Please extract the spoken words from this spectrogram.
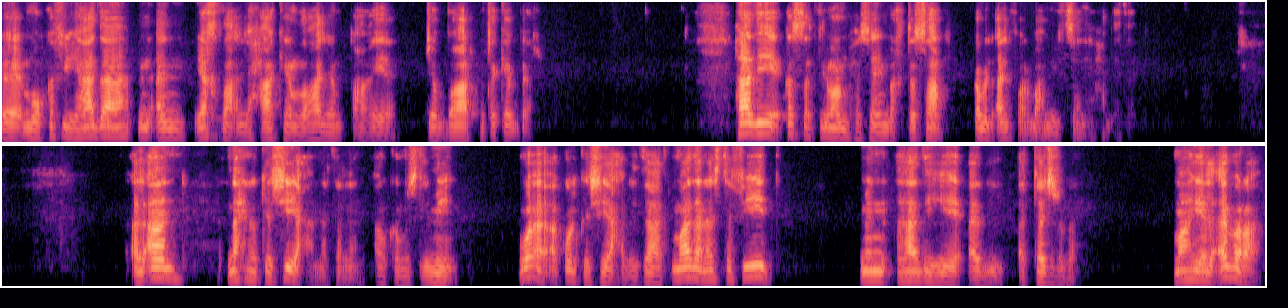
موقفه هذا من أن يخضع لحاكم ظالم طاغية جبار متكبر. هذه قصة الإمام الحسين باختصار قبل 1400 سنة حدثت. الآن نحن كشيعة مثلا أو كمسلمين وأقول كشيعة بالذات ماذا نستفيد من هذه التجربة؟ ما هي العبرة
